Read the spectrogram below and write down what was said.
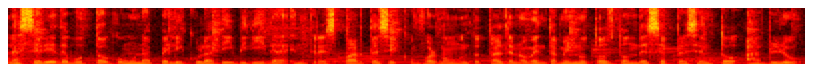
La serie debutó con una película dividida en tres partes y conforman un total de 90 minutos donde se presentó a Blue,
